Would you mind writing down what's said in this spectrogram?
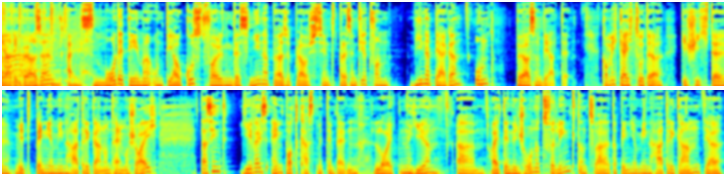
Ja, die Börse als Modethema und die Augustfolgen des Wiener Börseplausch sind präsentiert von Wiener Berger und Börsenwerte. Komme ich gleich zu der Geschichte mit Benjamin Hadrigan und Heimo Scheuch. Da sind jeweils ein Podcast mit den beiden Leuten hier äh, heute in den Shownotes verlinkt und zwar der Benjamin Hadrigan, der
